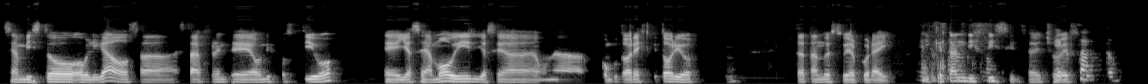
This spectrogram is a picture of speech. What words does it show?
se han visto obligados a estar frente a un dispositivo, eh, ya sea móvil, ya sea una computadora de escritorio, tratando de estudiar por ahí. ¿Y qué tan difícil se ha hecho eso? Exacto.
